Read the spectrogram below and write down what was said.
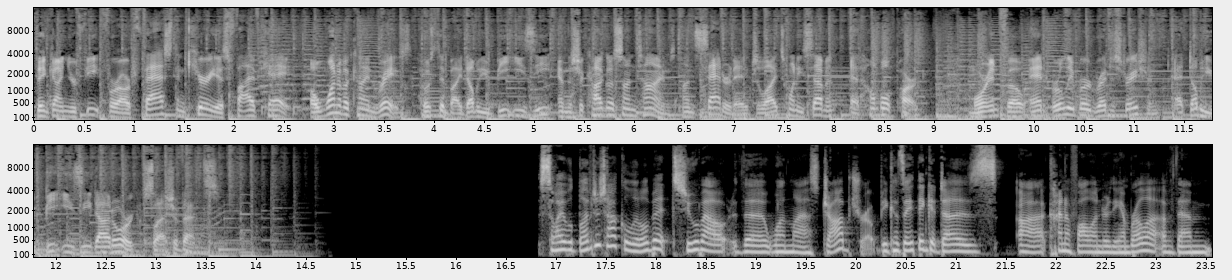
Think on your feet for our Fast and Curious 5K, a one of a kind race hosted by WBEZ and the Chicago Sun Times on Saturday, July 27th at Humboldt Park. More info and early bird registration at wbez.org/events. So I would love to talk a little bit too about the one last job trope because I think it does uh, kind of fall under the umbrella of them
